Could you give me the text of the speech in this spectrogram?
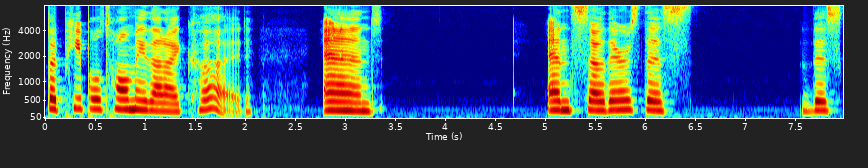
but people told me that I could. And and so there's this this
